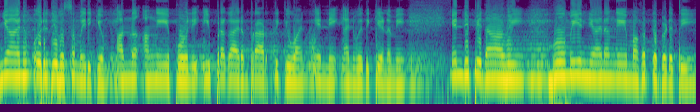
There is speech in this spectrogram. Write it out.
ഞാനും ഒരു ദിവസം മരിക്കും അന്ന് അങ്ങയെപ്പോലെ ഇപ്രകാരം പ്രാർത്ഥിക്കുവാൻ എന്നെ അനുവദിക്കണമേ. എന്റെ പിതാവേ ഭൂമിയിൽ ഞാൻ അങ്ങയെ മഹത്വപ്പെടുത്തി.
